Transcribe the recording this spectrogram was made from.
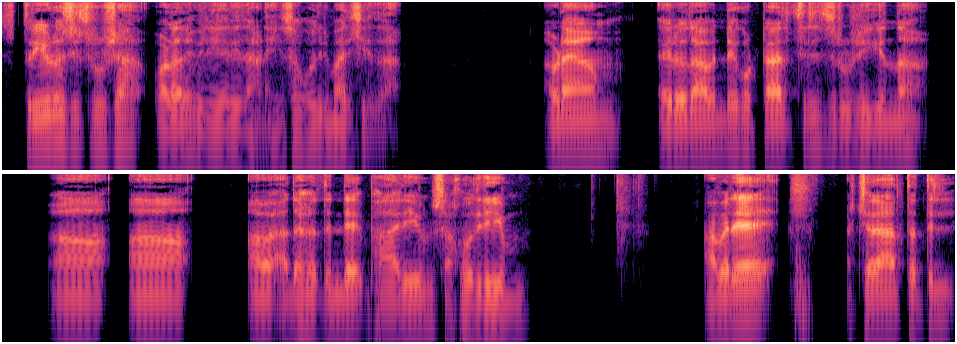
സ്ത്രീയുടെ ശുശ്രൂഷ വളരെ വിലയേറിയതാണ്. ഈ സഹോദരിമാർ ചെയ്തതാണ് അവിടെ ഏരോദാവിന്റെ കൊട്ടാരത്തിൽ ശുശ്രൂഷിക്കുന്ന അദ്ദേഹത്തിന്റെ ഭാര്യയും സഹോദരിയും അവരെ അക്ഷരാർത്ഥത്തിൽ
